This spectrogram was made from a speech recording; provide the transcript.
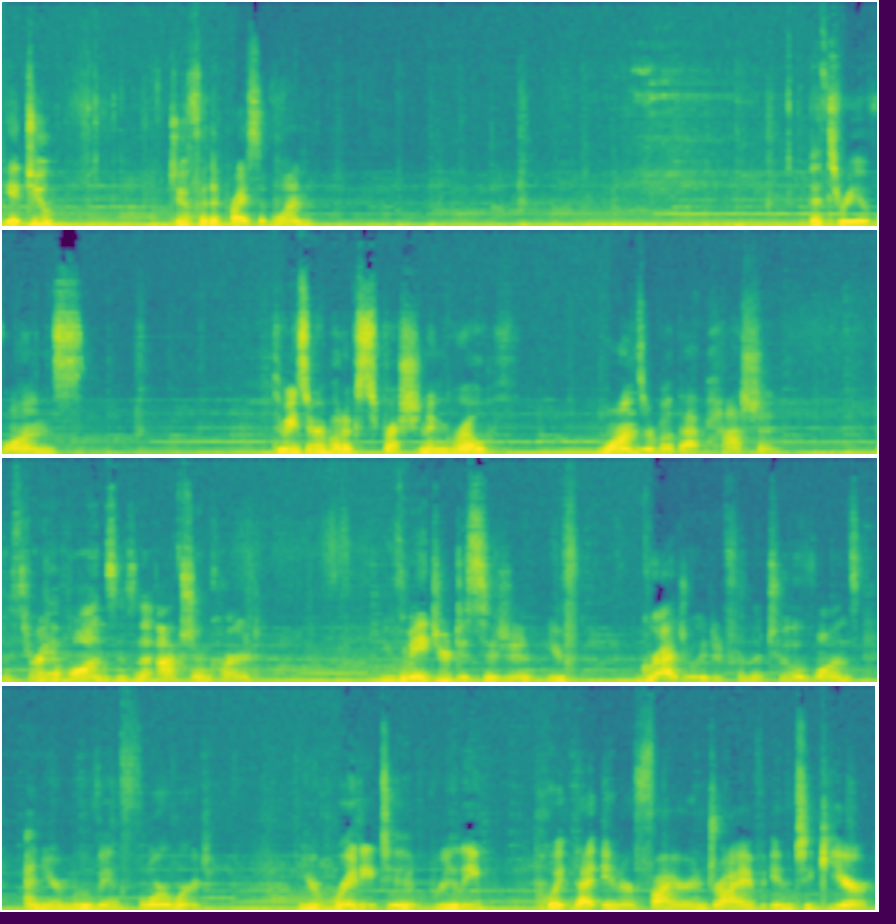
You get two. Two for the price of one. The Three of Wands. Threes are about expression and growth. Wands are about that passion. The Three of Wands is an action card. You've made your decision, you've graduated from the Two of Wands, and you're moving forward. You're ready to really put that inner fire and drive into gear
